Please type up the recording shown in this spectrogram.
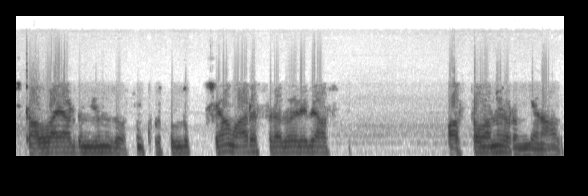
İşte Allah yardımcımız olsun. Kurtulduk şey ama ara sıra böyle bir hast- hastalanıyorum gene abi.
